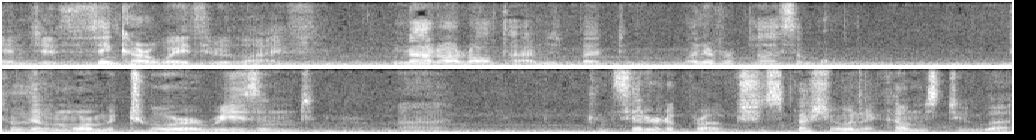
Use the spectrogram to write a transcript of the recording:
and to think our way through life, not at all times, but whenever possible, to live a more mature, reasoned, uh, considered approach, especially when it comes to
